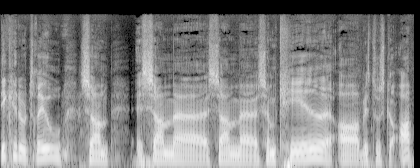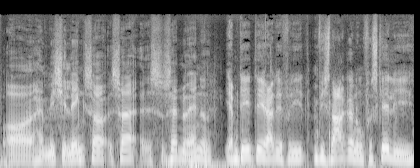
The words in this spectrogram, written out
det kan du drive som som, øh, som, øh, som kæde, og hvis du skal op og have Michelin, så, så, så, så er det noget andet. Jamen det, det er det, fordi vi snakker nogle forskellige,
